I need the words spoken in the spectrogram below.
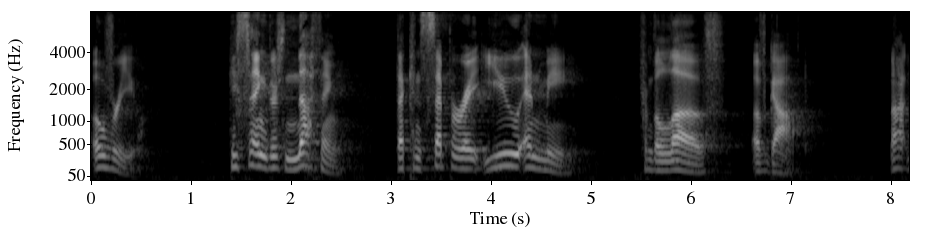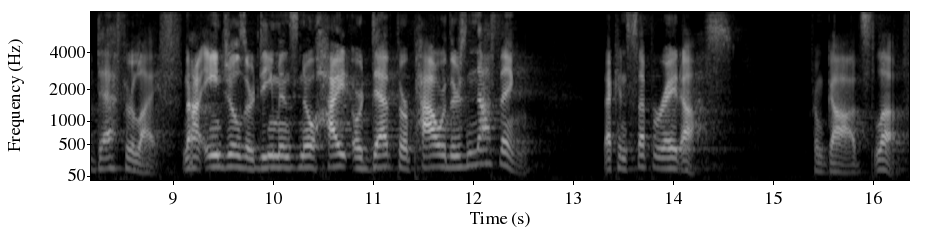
over you. He's saying there's nothing that can separate you and me from the love of God. Not death or life, not angels or demons, no height or depth or power. There's nothing that can separate us from God's love.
